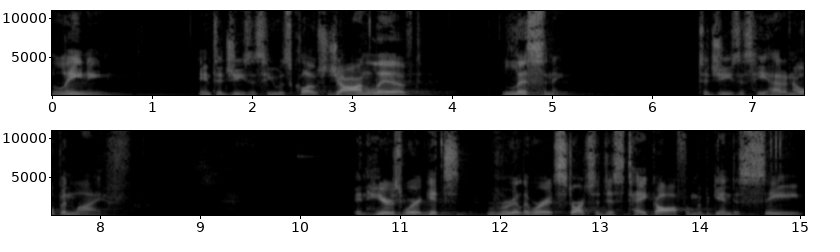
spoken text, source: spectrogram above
leaning into Jesus. He was close. John lived listening to Jesus, he had an open life. And here's where it gets really, where it starts to just take off, and we begin to see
